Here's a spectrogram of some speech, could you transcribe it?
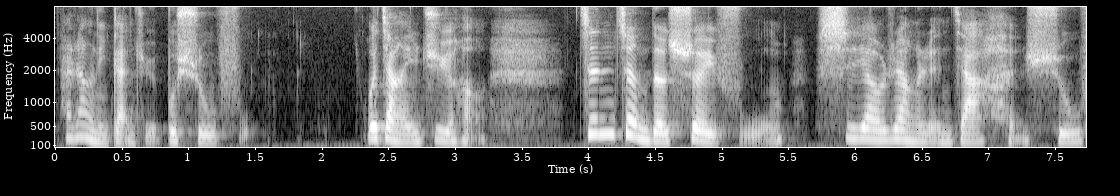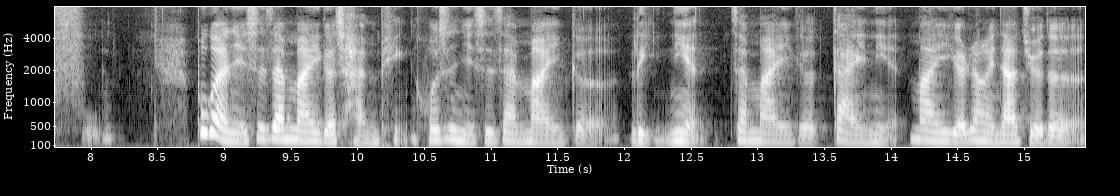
他让你感觉不舒服。我讲一句哈，真正的说服是要让人家很舒服。不管你是在卖一个产品，或是你是在卖一个理念，在卖一个概念，卖一个让人家觉得。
